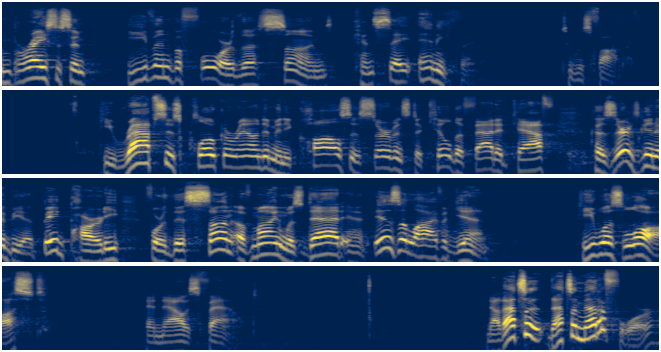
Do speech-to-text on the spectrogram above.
embraces him even before the son can say anything to his father. He wraps his cloak around him and he calls his servants to kill the fatted calf because there's going to be a big party, for this son of mine was dead and is alive again. He was lost and now is found. Now, that's a, that's a metaphor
